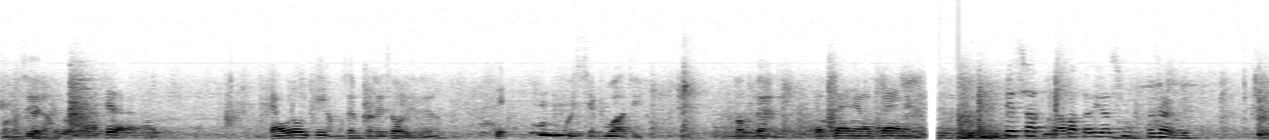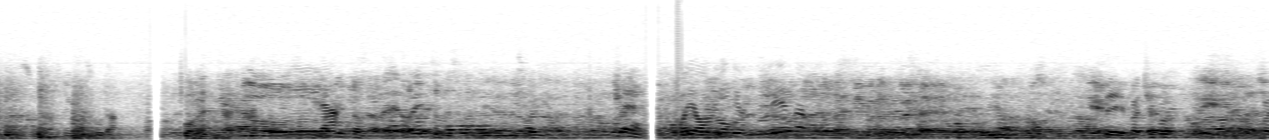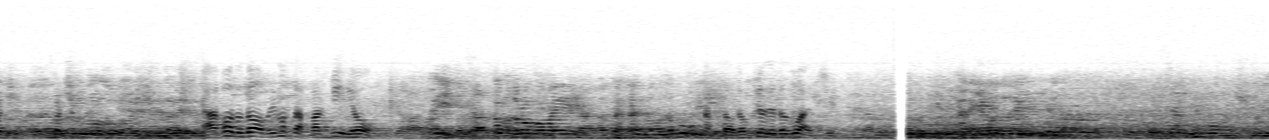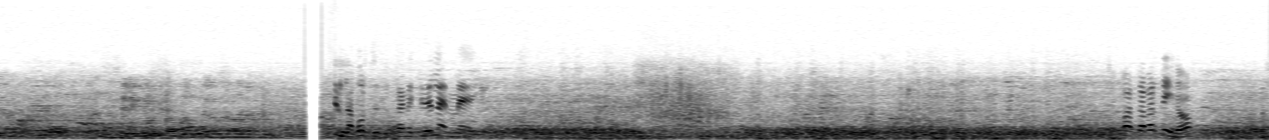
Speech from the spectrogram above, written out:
Buonasera. Buonasera. Siamo pronti? Siamo sempre le solite, no? Sì. Questi agguati. Va bene. Va bene, va bene. Esatto, la fatta di lassù, lo serve. Poi ho un video di ripresa. Sì, faccio. La foto dopo, prima sta a fare il video. Oh. Aspetta, sono pieno di tatuaggi. La forse se la metti là è meglio. Passa partino?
